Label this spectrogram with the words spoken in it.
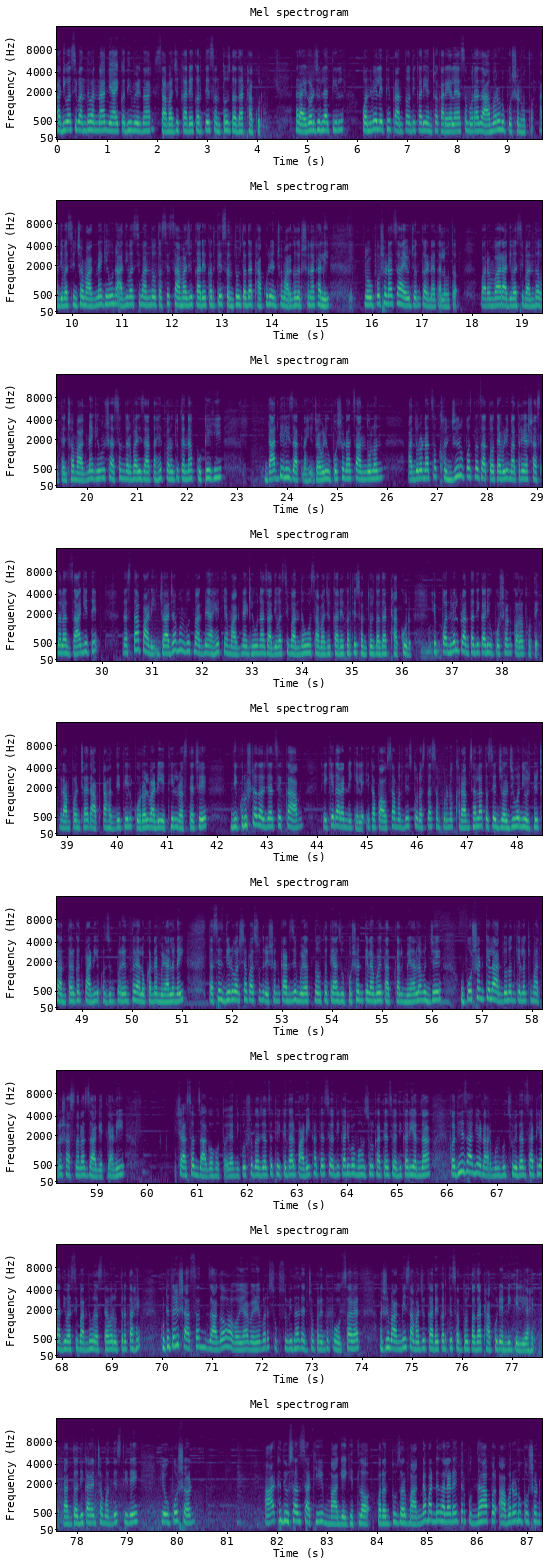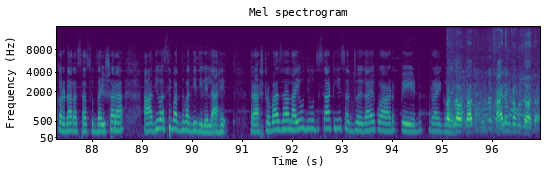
आदिवासी बांधवांना न्याय कधी मिळणार? सामाजिक कार्यकर्ते संतोषदादा ठाकूर. रायगड जिल्ह्यातील पनवेल येथे प्रांत अधिकारी यांच्या कार्यालयासमोर आज आमरण उपोषण होतं. आदिवासींच्या मागण्या घेऊन आदिवासी बांधव तसेच सामाजिक कार्यकर्ते संतोषदादा ठाकूर यांच्या मार्गदर्शनाखाली उपोषणाचं आयोजन करण्यात आलं होतं. वारंवार आदिवासी बांधव त्यांच्या मागण्या घेऊन शासन दरबारी जात आहेत परंतु त्यांना कुठेही दाद दिली जात नाही. ज्यावेळी उपोषणाचं आंदोलन आंदोलनाचं खंजीर उपसलं जातं त्यावेळी मात्र या शासनाला जाग येते. रस्ता पाणी ज्या ज्या मूलभूत मागण्या आहेत या मागण्या घेऊन आज आदिवासी बांधव व सामाजिक कार्यकर्ते संतोषदादा ठाकूर हे पनवेल प्रांताधिकारी उपोषण करत होते. ग्रामपंचायत आपटा हद्दीतील कोरलवाडी येथील रस्त्याचे निकृष्ट दर्जाचे काम ठेकेदारांनी केले. एका पावसामध्येच तो रस्ता संपूर्ण खराब झाला. तसेच जलजीवन योजनेच्या अंतर्गत पाणी अजूनपर्यंत या लोकांना मिळालं नाही. तसेच दीड वर्षापासून रेशन कार्ड जे मिळत नव्हतं ते आज उपोषण केल्यामुळे तात्काळ मिळालं. म्हणजे उपोषण केलं आंदोलन केलं की मात्र शासनाला जाग येते. आणि शासन जागं होतं. या निकृष्ट दर्जाचे ठेकेदार पाणी खात्याचे अधिकारी व महसूल खात्याचे अधिकारी यांना कधी जाग येणार? मूलभूत सुविधांसाठी आदिवासी बांधव रस्त्यावर उतरत आहे. कुठेतरी शासन जागं व्हावं या वेळेवर सुखसुविधा त्यांच्यापर्यंत पोहोचाव्यात अशी मागणी सामाजिक कार्यकर्ते संतोषदादा ठाकूर यांनी केली आहे. प्रांत अधिकाऱ्यांच्या मध्यस्थीने हे उपोषण आठ दिवसांसाठी मागे घेतलं. परंतु जर मागण्या मान्य झाल्या नाही तर पुन्हा आपण आमरण उपोषण करणार असा सुद्धा इशारा आदिवासी बांधवांनी दिलेला आहे. राष्ट्र माझा लाईव्ह न्यूजसाठी संजय गायकवाड पेण रायगड. बसला होता काय नेमका मुद्दा होता?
